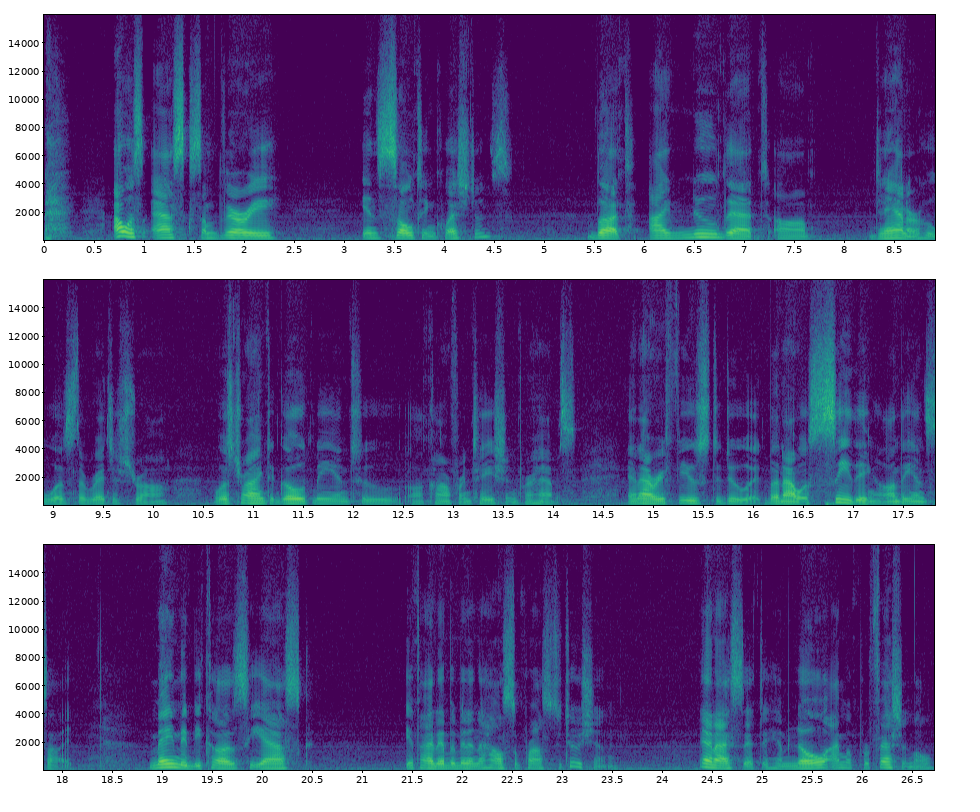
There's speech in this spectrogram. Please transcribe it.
I was asked some very insulting questions, but I knew that uh, Danner, who was the registrar, was trying to goad me into a confrontation, perhaps, and I refused to do it, but I was seething on the inside, mainly because he asked if I'd ever been in the house of prostitution. And I said to him, No, I'm a professional.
